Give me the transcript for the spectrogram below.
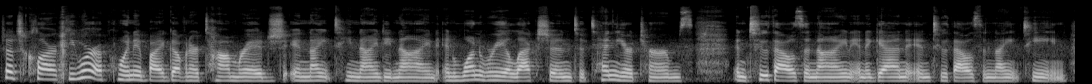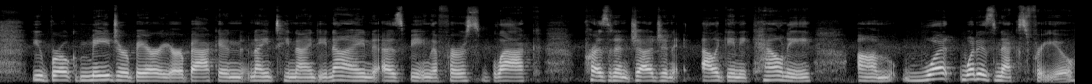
Judge Clark, you were appointed by Governor Tom Ridge in 1999 and won re election to 10 year terms in 2009 and again in 2019. You broke major barrier back in 1999 as being the first black president judge in Allegheny County. Um, what, what is next for you?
